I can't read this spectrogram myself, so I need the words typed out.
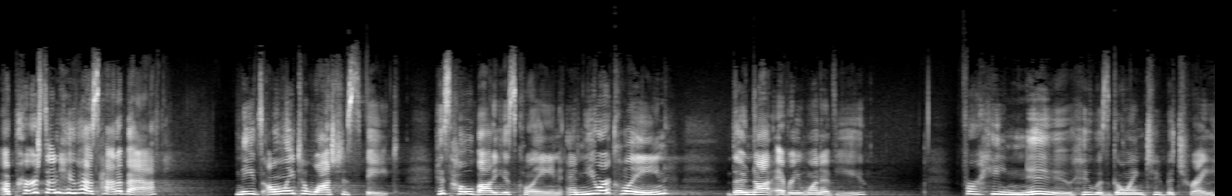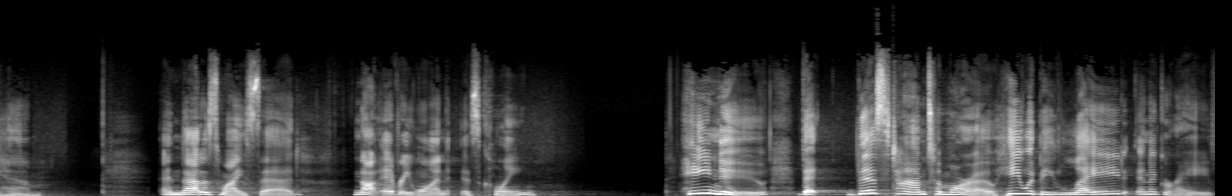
A person who has had a bath needs only to wash his feet. His whole body is clean, and you are clean, though not every one of you. For he knew who was going to betray him. And that is why he said, Not everyone is clean. He knew that this time tomorrow he would be laid in a grave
